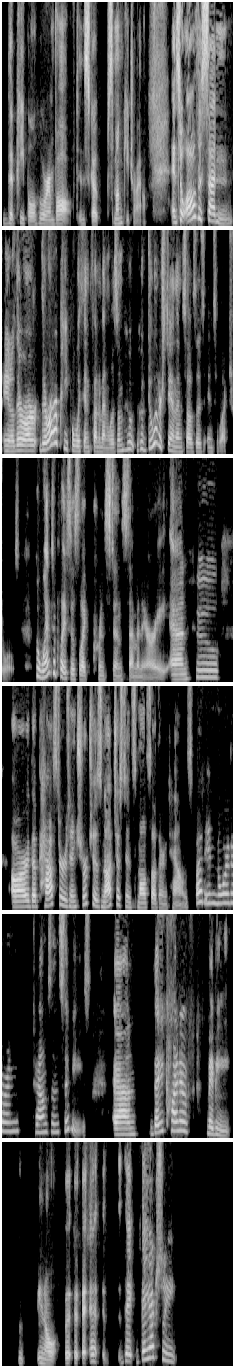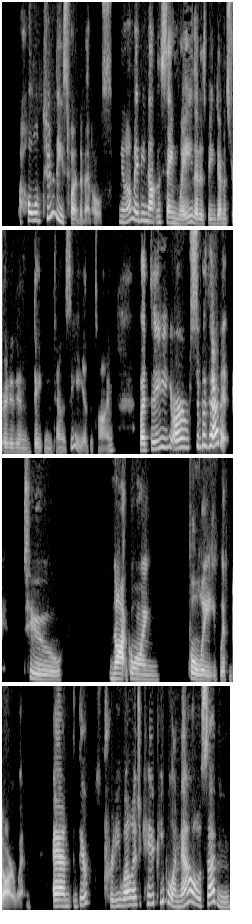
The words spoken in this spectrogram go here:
the people who are involved in Scopes monkey trial. And so all of a sudden, you know, there are there are people within fundamentalism who who do understand themselves as intellectuals, who went to places like Princeton Seminary and who are the pastors in churches, not just in small southern towns, but in northern towns and cities. And they kind of maybe, you know, uh, uh, uh, they they actually hold to these fundamentals. You know, maybe not in the same way that is being demonstrated in Dayton, Tennessee at the time, but they are sympathetic to not going fully with Darwin. And they're pretty well educated people. And now all of a sudden,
